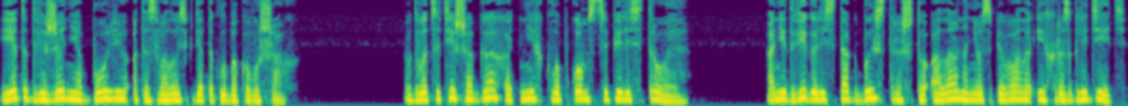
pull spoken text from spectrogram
и это движение болью отозвалось где-то глубоко в ушах. В двадцати шагах от них клубком сцепились трое. Они двигались так быстро, что Алана не успевала их разглядеть.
